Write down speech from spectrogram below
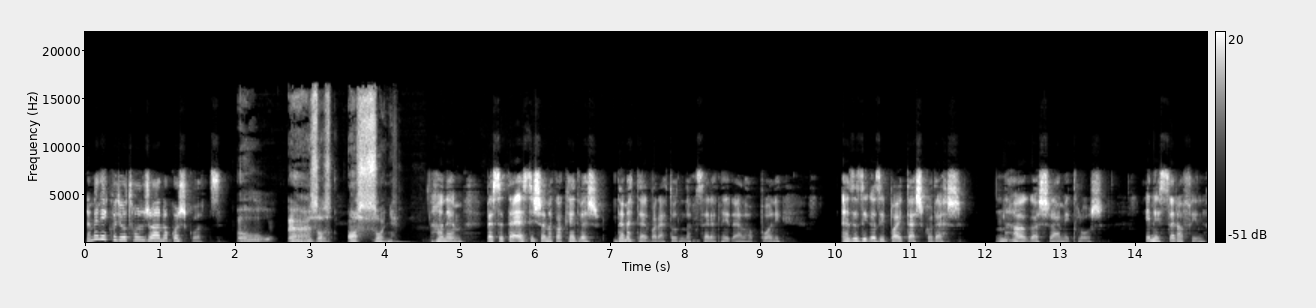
Nem elég, hogy otthon zsarnokoskodsz? Ó, ez az asszony. Hanem, persze te ezt is annak a kedves Demeter barátodnak szeretnéd elhappolni. Ez az igazi pajtáskodás. Ne hallgass rá, Miklós. Én és Szerafin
